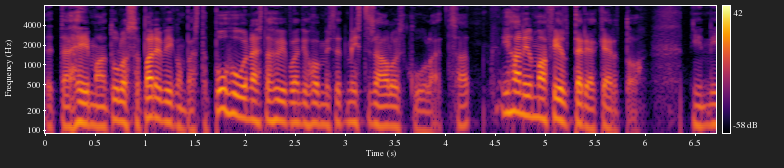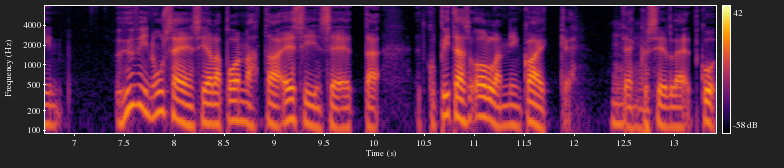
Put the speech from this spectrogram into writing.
että hei mä oon tulossa pari viikon päästä puhuu näistä hyvinvointihommista, että mistä sä haluaisit kuulla, että saat ihan ilman filtteriä kertoa. Niin, niin hyvin usein siellä ponnahtaa esiin se, että, että kun pitäisi olla niin kaikkea. Mm-hmm. Tiedätkö, sille, että kun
